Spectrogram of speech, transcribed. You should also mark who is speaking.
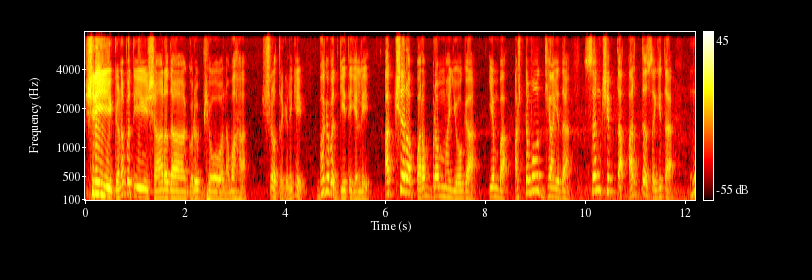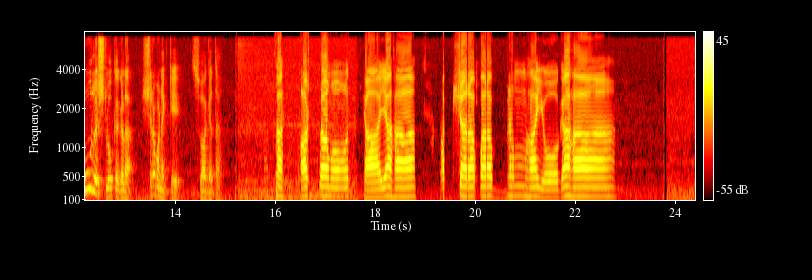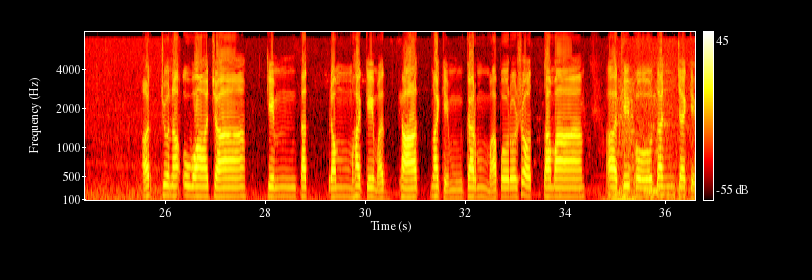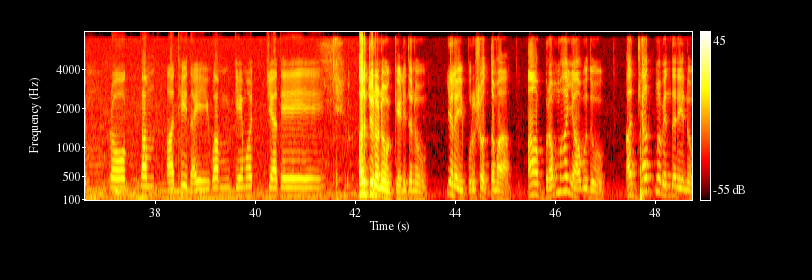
Speaker 1: ಶ್ರೀ ಗಣಪತಿ ಶಾರದಾ ಗುರುಭ್ಯೋ ನಮಃ. ಶ್ರೋತೃಗಳಿಗೆ ಭಗವದ್ಗೀತೆಯಲ್ಲಿ ಅಕ್ಷರ ಪರಬ್ರಹ್ಮ ಯೋಗ ಎಂಬ ಅಷ್ಟಮೋಧ್ಯಾಯದ ಸಂಕ್ಷಿಪ್ತ ಅರ್ಥ ಸಹಿತ ಮೂಲ ಶ್ಲೋಕಗಳ ಶ್ರವಣಕ್ಕೆ ಸ್ವಾಗತ.
Speaker 2: ಅಷ್ಟಮೋಧ್ಯಾಯ ಅಕ್ಷರ ಪರಬ್ರಹ್ಮ ಯೋಗ. ಅರ್ಜುನ ಉವಾಚ, ಕಿಂ ತತ್ ಬ್ರಹ್ಮ ಕಿಮಧ್ಯಾತ್ಮ ಕಿಂ ಕರ್ಮ ಪುರುಷೋತ್ತಮ ಅಧಿಭೂತಂಚ ಕಿಂ ಪ್ರೋಕ್ತಂ ಅಧಿದೈವಂ ಕಿಮುಚ್ಯತೆ
Speaker 1: ಅರ್ಜುನನು ಕೇಳಿದನು, ಎಲೈ ಪುರುಷೋತ್ತಮ, ಆ ಬ್ರಹ್ಮ ಯಾವುದು? ಅಧ್ಯಾತ್ಮವೆಂದರೇನು?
